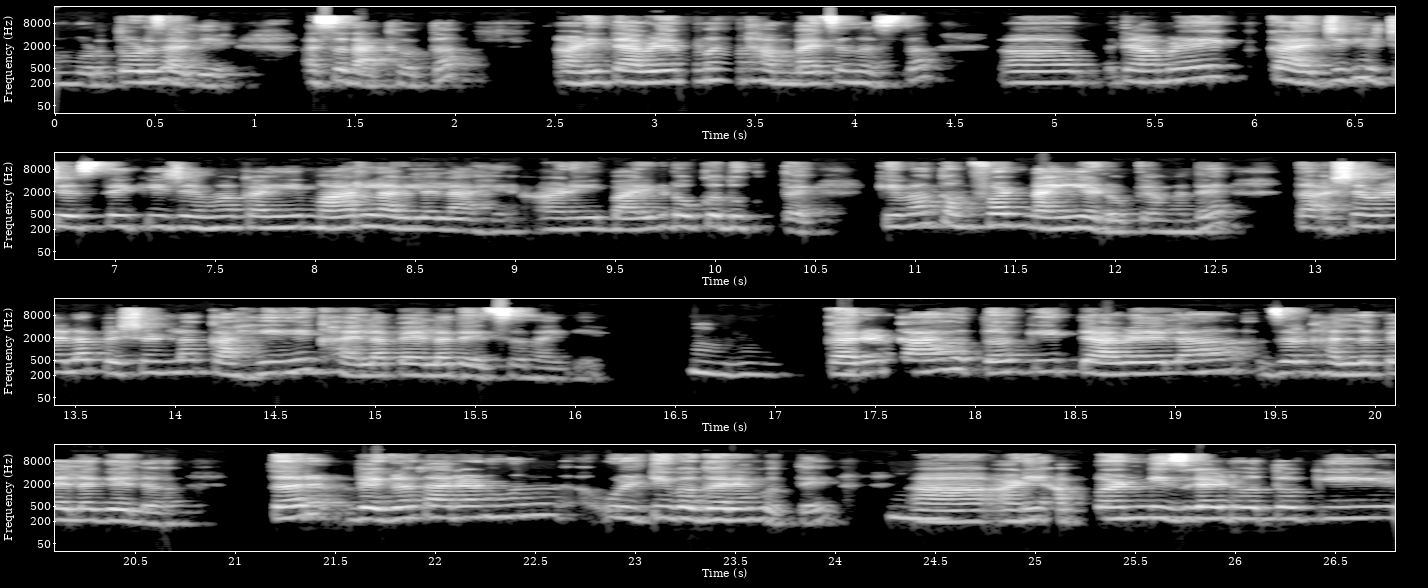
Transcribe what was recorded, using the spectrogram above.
मोडतोड झालीये असं दाखवतं. आणि त्यावेळी मग थांबायचं नसतं. त्यामुळे एक काळजी घ्यायची असते की जेव्हा काही मार लागलेला आहे आणि बारीक डोकं दुखतंय किंवा कम्फर्ट नाहीये डोक्यामध्ये तर अशा वेळेला पेशंटला काहीही खायला प्यायला द्यायचं नाहीये. कारण काय होतं की त्यावेळेला जर खाल्लं प्यायलं गेलं तर वेगळं कारण होऊन उलटी वगैरे होते आणि आपण मिसगाईड होतो की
